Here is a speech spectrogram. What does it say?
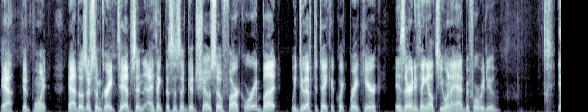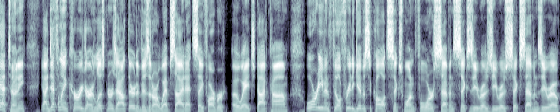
Yeah, good point. Yeah, those are some great tips. And I think this is a good show so far, Corey, but we do have to take a quick break here. Is there anything else you want to add before we do? Yeah, Tony. Yeah, I definitely encourage our listeners out there to visit our website at safeharboroh.com or even feel free to give us a call at 614-760-0670. You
